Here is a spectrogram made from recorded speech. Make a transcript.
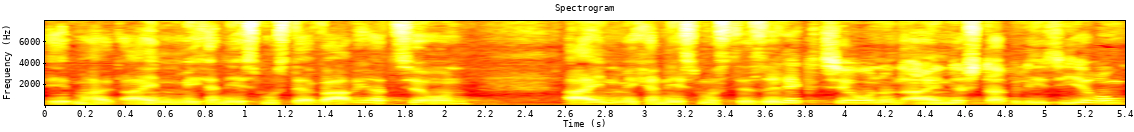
eben halt einen Mechanismus der Variation, einen Mechanismus der Selektion und einen der Stabilisierung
